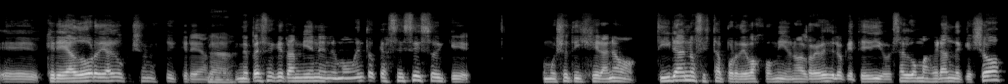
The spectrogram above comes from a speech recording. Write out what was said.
eh, creador de algo que yo no estoy creando. Claro. Y me parece que también en el momento que haces eso y que, como yo te dijera, no, Tiranos está por debajo mío, ¿no? Al revés de lo que te digo, es algo más grande que yo,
